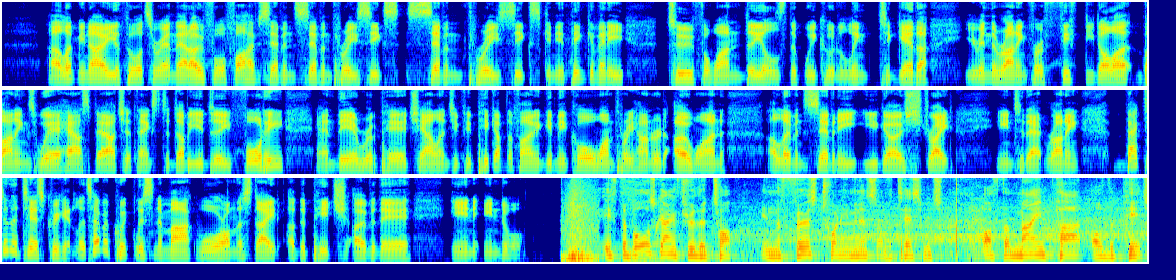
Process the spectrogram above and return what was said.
Uh, let me know your thoughts around that. 0457 736 736. Can you think of any two for one deals that we could link together. You're in the running for a $50 Bunnings Warehouse voucher thanks to WD 40 and their repair challenge. If you pick up the phone and give me a call, 1300 01 1170, you go straight into that running. Back to the Test cricket. Let's have a quick listen to Mark Waugh on the state of the pitch over there in Indore. If the ball's going through the top in the first 20 minutes of a test match off the main part of the pitch,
